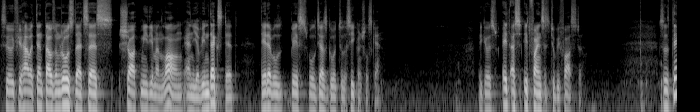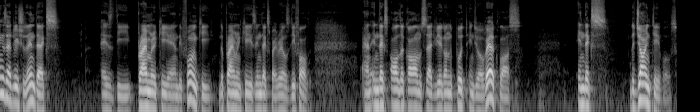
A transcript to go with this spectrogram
So if you have a 10,000 rows that says short, medium, and long, and you've indexed it, database will just go to the sequential scan because it, it finds it to be faster. So the things that we should index is the primary key and the foreign key. The primary key is indexed by Rails default. And index all the columns that we are going to put into a where clause. Index the join tables.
